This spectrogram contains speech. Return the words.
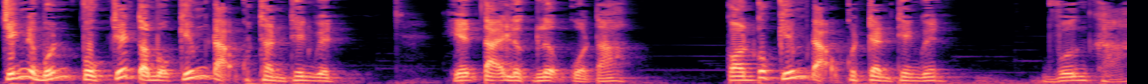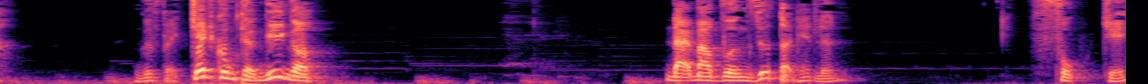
Chính là muốn phục chế toàn bộ kiếm đạo của Trần Thiên Nguyên. Hiện tại lực lượng của ta Còn có kiếm đạo của Trần Thiên Nguyên. Vương Khả, Ngươi phải chết không thể nghi ngờ. Đại bà Vương giữ tận hết lớn. Phục chế.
